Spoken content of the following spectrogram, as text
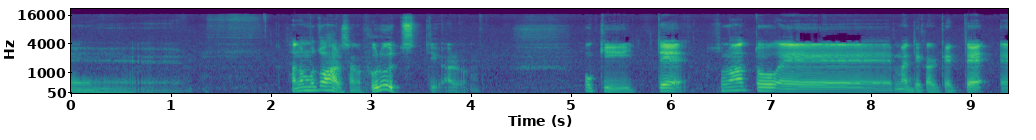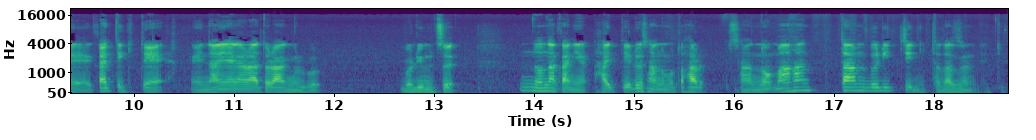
えー、佐野元春さんの「フルーツ」っていうアルバムを聴いてその後、えーまあ、出かけて、えー、帰ってきて「えー、ナイアガラトラングルボリューム2の中に入っている佐野元春さんの「マンハッタンブリッジに佇んで」っていう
